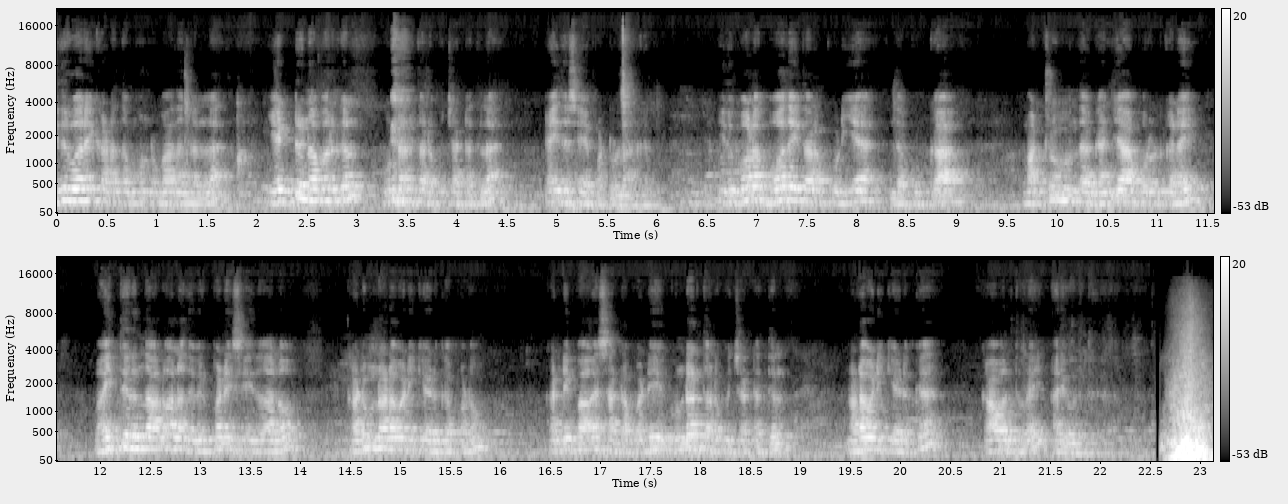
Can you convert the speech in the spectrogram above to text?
இதுவரை கடந்த மூன்று மாதங்களில் எட்டு நபர்கள் குண்டர் தடுப்பு சட்டத்தில் கைது செய்யப்பட்டுள்ளார்கள். இதுபோல் போதை தரக்கூடிய இந்த குட்கா மற்றும் இந்த கஞ்சா பொருட்களை வைத்திருந்தாலோ அல்லது விற்பனை செய்தாலோ கடும் நடவடிக்கை எடுக்கப்படும். கண்டிப்பாக சட்டப்படி குண்டர் தடுப்பு சட்டத்தில் நடவடிக்கை எடுக்க காவல்துறை அறிவுறுத்துகிறது. you.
